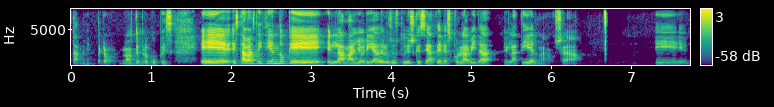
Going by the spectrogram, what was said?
también, pero no te preocupes. Eh, estabas diciendo que la mayoría de los estudios que se hacen es con la vida en la Tierra, o sea, eh,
